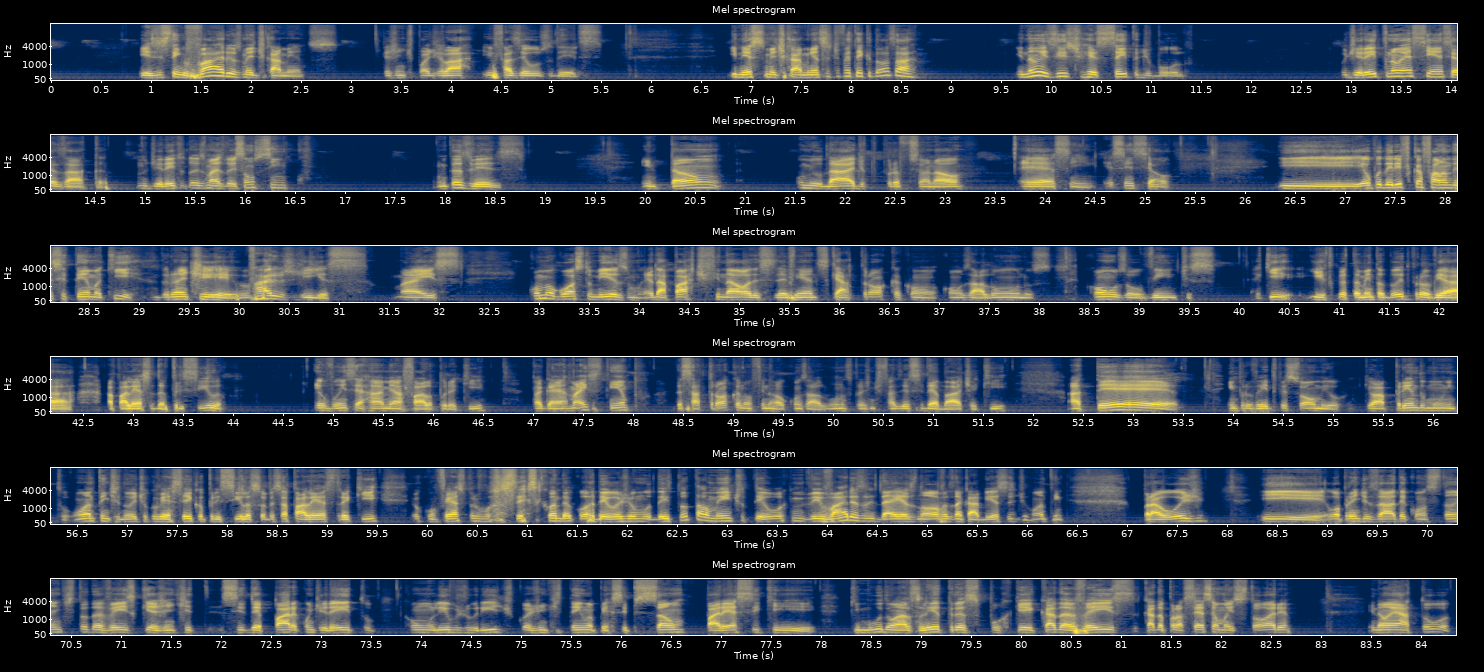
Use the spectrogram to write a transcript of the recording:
E existem vários medicamentos que a gente pode ir lá e fazer uso deles. E nesses medicamentos a gente vai ter que dosar. E não existe receita de bolo. O direito não é ciência exata. No direito, 2 mais 2 são 5. Muitas vezes. Então, humildade profissional é, assim, essencial. E eu poderia ficar falando desse tema aqui durante vários dias, mas como eu gosto mesmo é da parte final desses eventos, que é a troca com, com os alunos, com os ouvintes. Aqui, e eu também estou doido para ouvir a, a palestra da Priscila. Eu vou encerrar minha fala por aqui, para ganhar mais tempo dessa troca no final com os alunos, para a gente fazer esse debate aqui. Até em proveito pessoal meu, que eu aprendo muito. Ontem de noite eu conversei com a Priscila sobre essa palestra aqui. Eu confesso para vocês que quando eu acordei hoje eu mudei totalmente o teor, que me veio várias ideias novas na cabeça de ontem para hoje. E o aprendizado é constante. Toda vez que a gente se depara com direito, com um livro jurídico, a gente tem uma percepção, parece que, que mudam as letras, porque cada vez, cada processo é uma história, e não é à toa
